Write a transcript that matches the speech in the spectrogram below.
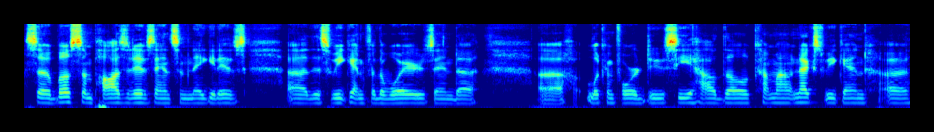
So both some positives and some negatives uh, this weekend for the Warriors, and uh, uh, looking forward to see how they'll come out next weekend. Uh,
